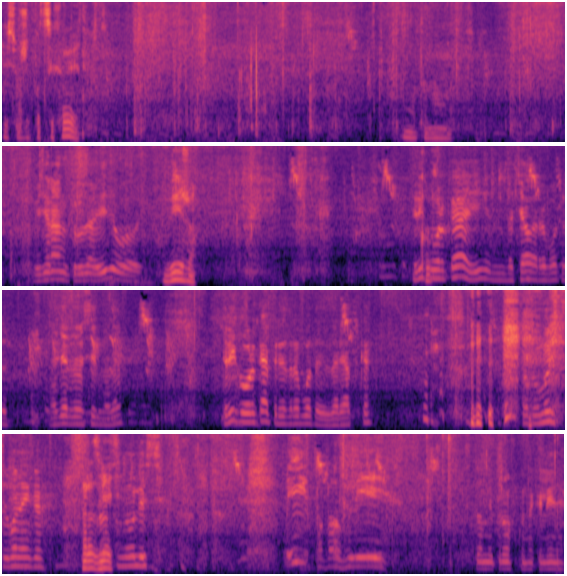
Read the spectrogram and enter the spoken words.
Здесь уже подсыхает. Вот она. вон. Ветераны труда видел? Вижу. Три кувырка и начало работы. Надежда Васильевна, да? Три кувырка перед работой зарядка. Чтобы мышцы маленько Размять. проснулись. И поползли. 100 метровку на коленях.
